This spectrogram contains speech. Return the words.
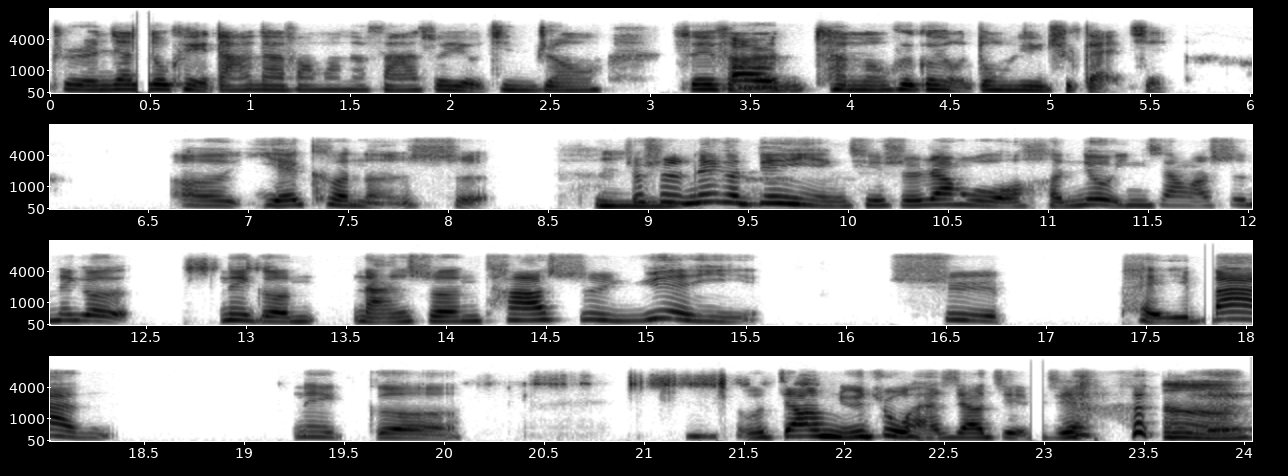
就人家都可以大大方方的发，所以有竞争，所以反而他们会更有动力去改进。呃，也可能是，就是那个电影其实让我很有印象了，是那个那个男生他是愿意去陪伴那个。我叫女主还是叫姐姐？嗯，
